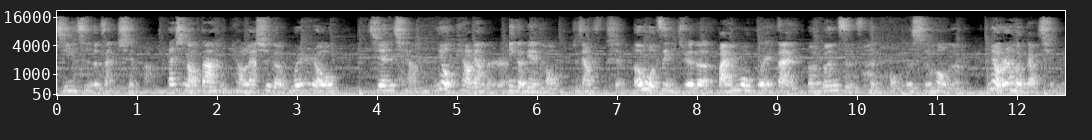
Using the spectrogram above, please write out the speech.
机制的展现吧。但是老大很漂亮，是个温柔、坚强又漂亮的人，一个念头就这样浮现。而我自己觉得白木鬼在耳墩子很红的时候呢，没有任何表情的，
